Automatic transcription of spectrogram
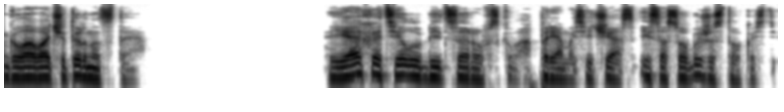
Глава 14 Я хотел убить Саровского прямо сейчас и с особой жестокостью.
